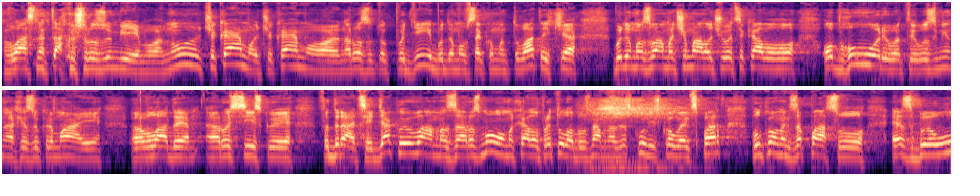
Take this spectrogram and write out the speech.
власне також розуміємо. Ну чекаємо, чекаємо на розвиток подій. Будемо все коментувати. Ще будемо з вами чимало чого цікавого обговорювати у змінах, і зокрема і е, влади Російської Федерації. Дякую вам за розмову. Михайло Притула був з нами на зв'язку. Військовий експерт, полковник запасу СБУ.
